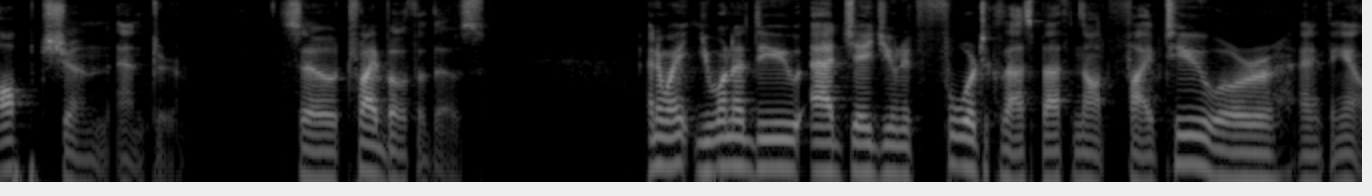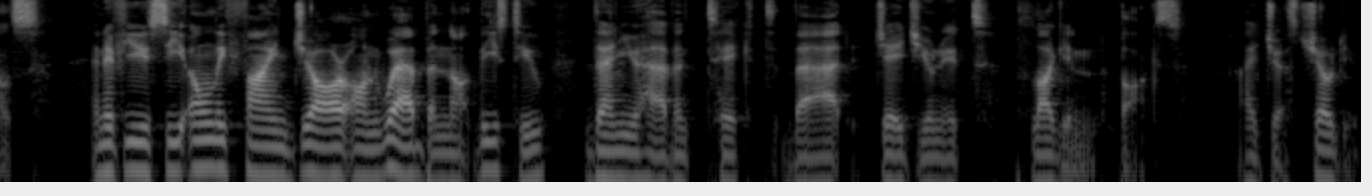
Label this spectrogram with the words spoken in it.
Option Enter. So try both of those. Anyway, you want to do add JUnit 4 to class path, not 5.2 or anything else. And if you see only find jar on web and not these two, then you haven't ticked that JUnit plugin box I just showed you.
